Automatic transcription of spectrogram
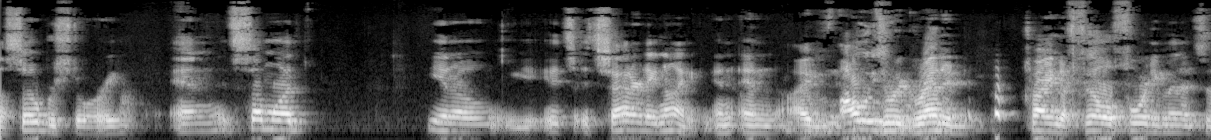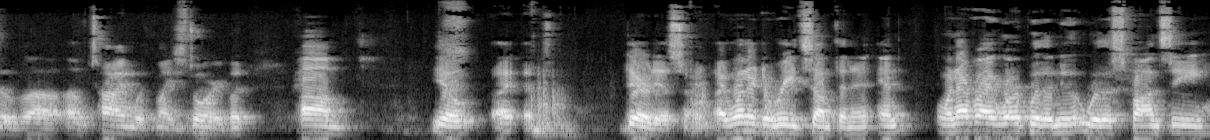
a sober story, and it's somewhat, you know, it's it's Saturday night, and and I've always regretted trying to fill forty minutes of uh, of time with my story, but. Um, you know, I, there it is. I, I, wanted to read something, and, and, whenever I work with a new with a sponsee,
